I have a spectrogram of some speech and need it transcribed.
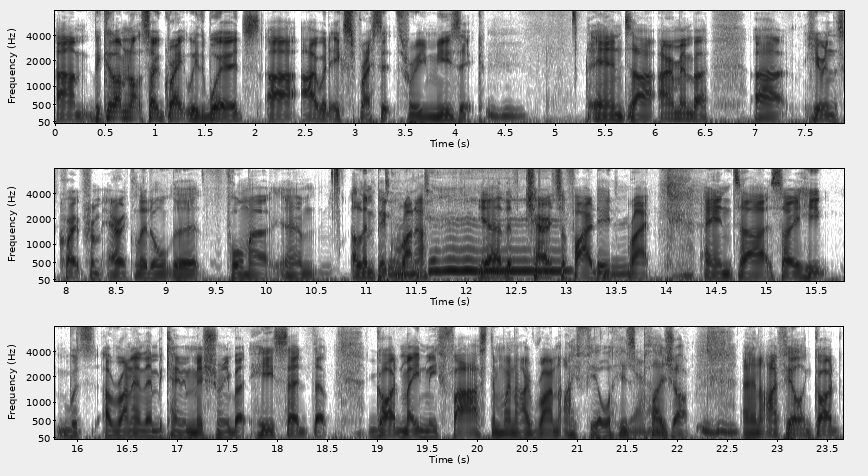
um, because I'm not so great with words, uh, I would express it through music. Mm-hmm. And uh, I remember uh, hearing this quote from Eric Liddell, the former um, Olympic dun, runner. Dun, yeah, the Chariots of Fire dude, mm-hmm. right? And uh, so he was a runner and then became a missionary. But he said that God made me fast, and when I run, I feel His yeah. pleasure. Mm-hmm. And I feel like God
